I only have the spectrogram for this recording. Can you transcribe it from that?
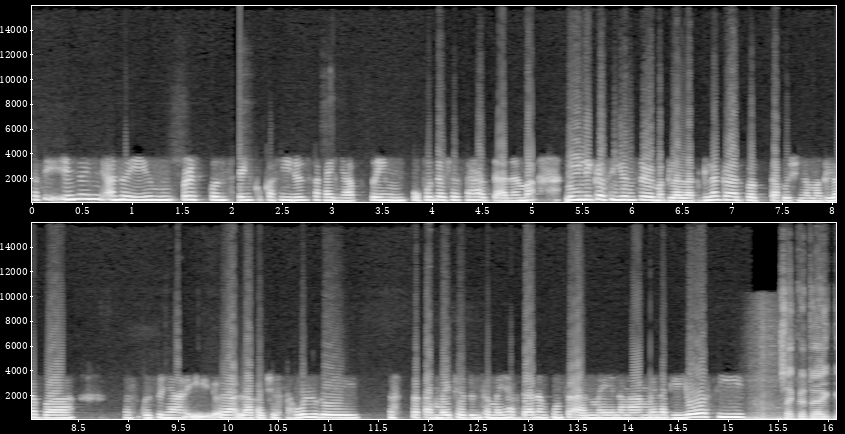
Kasi yun yung, ano, eh, yung first concern ko kasi yun sa kanya, tuwing pupunta siya sa hagdanan, ma mahilig kasi yun sir, maglalagad pag tapos siya na maglaba, tapos gusto niya ilalakad siya sa hallway, tapos tatambay siya dun sa may hagdanan kung saan may, nanga, may nagiyosi. Secretary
